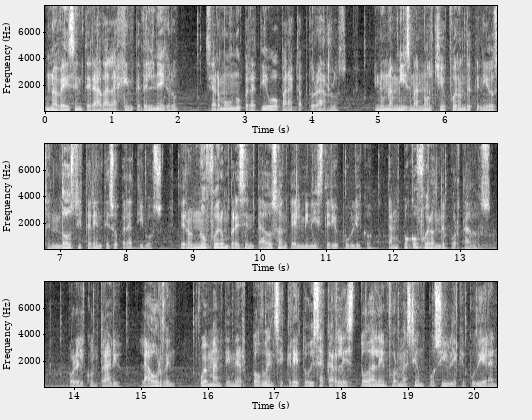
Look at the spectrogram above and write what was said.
Una vez enterada la gente del negro, se armó un operativo para capturarlos. En una misma noche fueron detenidos en dos diferentes operativos, pero no fueron presentados ante el Ministerio Público, tampoco fueron deportados. Por el contrario, la orden fue mantener todo en secreto y sacarles toda la información posible que pudieran.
